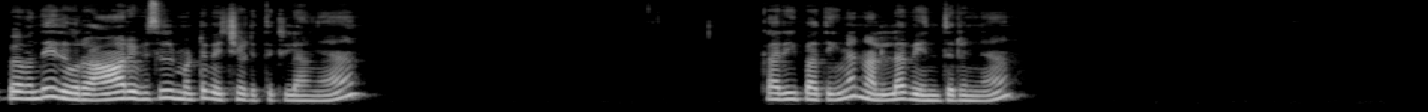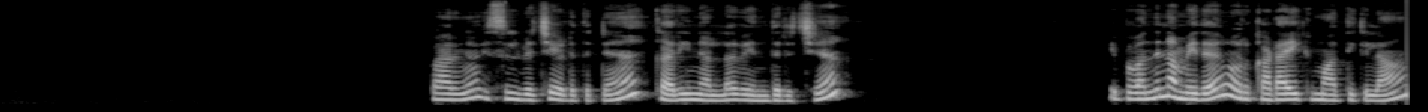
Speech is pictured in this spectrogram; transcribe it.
இப்போ வந்து இது ஒரு ஆறு விசில் மட்டும் வச்சு எடுத்துக்கலாங்க. கறி பார்த்திங்கன்னா நல்லா வெந்துருங்க. பாருங்கள் விசில் வச்சு எடுத்துட்டேன். கறி நல்லா வெந்துருச்சு. இப்போ வந்து நம்ம இதை ஒரு கடாய்க்கு மாற்றிக்கலாம்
